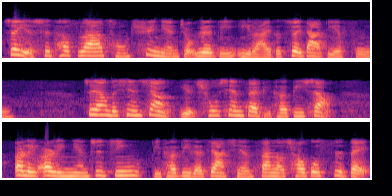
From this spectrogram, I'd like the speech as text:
这也是特斯拉从去年九月底以来的最大跌幅。这样的现象也出现在比特币上。二零二零年至今，比特币的价钱翻了超过四倍，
